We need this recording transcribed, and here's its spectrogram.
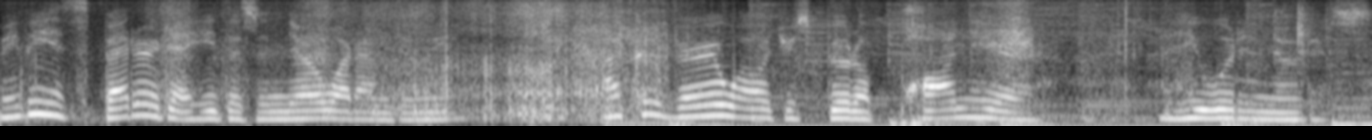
Maybe it's better that he doesn't know what I'm doing. I could very well just build a pond here and he wouldn't notice.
